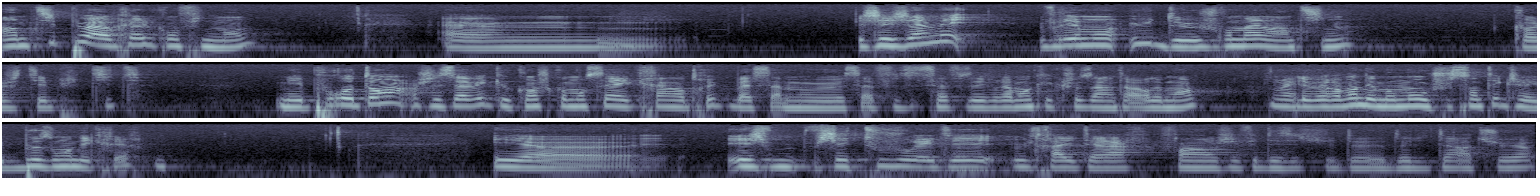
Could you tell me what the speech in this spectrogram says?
un petit peu après le confinement. Euh, J'ai jamais vraiment eu de journal intime quand j'étais plus petite. Mais pour autant, je savais que quand je commençais à écrire un truc, bah, ça, me, ça, fais- ça faisait vraiment quelque chose à l'intérieur de moi. Ouais. Il y avait vraiment des moments où je sentais que j'avais besoin d'écrire. Et, euh, et j'ai toujours été ultra littéraire. Enfin, j'ai fait des études de, de littérature.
